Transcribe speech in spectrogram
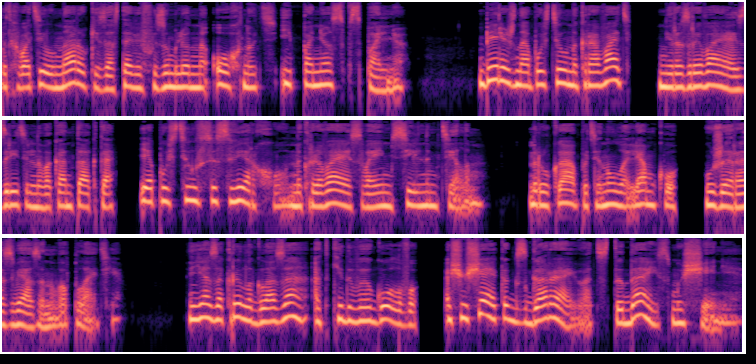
подхватил на руки, заставив изумленно охнуть, и понес в спальню. Бережно опустил на кровать, не разрывая зрительного контакта, и опустился сверху, накрывая своим сильным телом. Рука потянула лямку уже развязанного платья. Я закрыла глаза, откидывая голову, ощущая, как сгораю от стыда и смущения.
